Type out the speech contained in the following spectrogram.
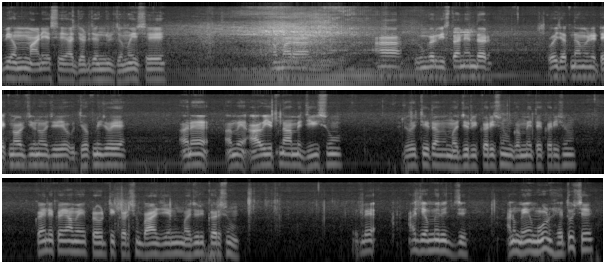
એ બી અમે માણીએ છીએ, આ જળ જંગલ છે. અમારા આ ડુંગર વિસ્તારની અંદર કોઈ જાતના અમને ટેકનોલોજીનો જોઈએ ઉદ્યોગની જોઈએ. અને અમે આવી રીતના અમે જીવીશું. જોઈતી અમે મજૂરી કરીશું, ગમે તે કરીશું. કંઈ ને કંઈ અમે પ્રવૃત્તિ કરીશું, બહાર જઈને મજૂરી કરીશું. એટલે આ જે અમારી જે, આનું મેં મૂળ હેતુ છે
